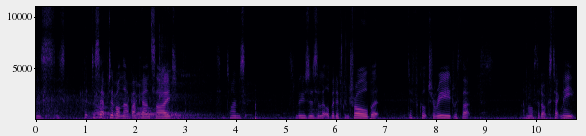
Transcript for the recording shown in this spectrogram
He's, he's a bit deceptive on that backhand side. Sometimes loses a little bit of control, but difficult to read with that unorthodox technique.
